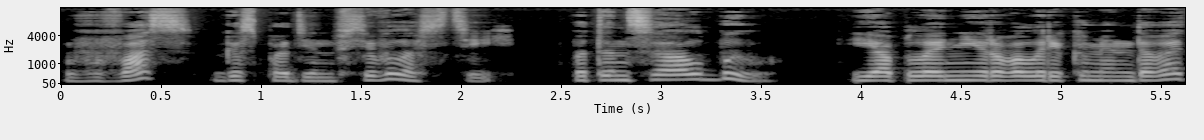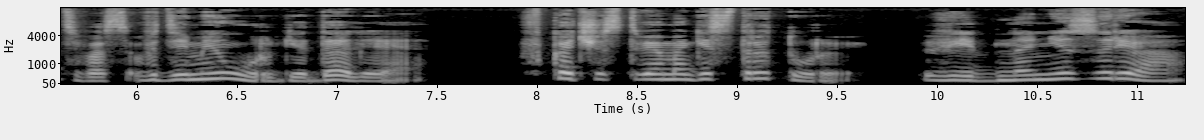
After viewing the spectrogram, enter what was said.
в вас, господин Всевластий, потенциал был. Я планировал рекомендовать вас в Демиурге далее, в качестве магистратуры. Видно, не зря.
